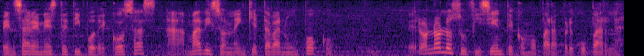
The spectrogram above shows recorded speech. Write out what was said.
Pensar en este tipo de cosas a Madison la inquietaban un poco, pero no lo suficiente como para preocuparla.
